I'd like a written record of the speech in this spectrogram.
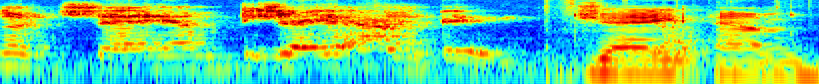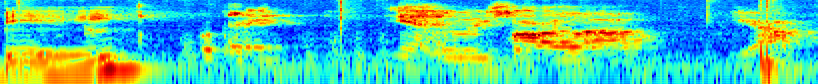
No, JMB. JMB. JMB. Okay. Yeah, It was Barlow. Yeah.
